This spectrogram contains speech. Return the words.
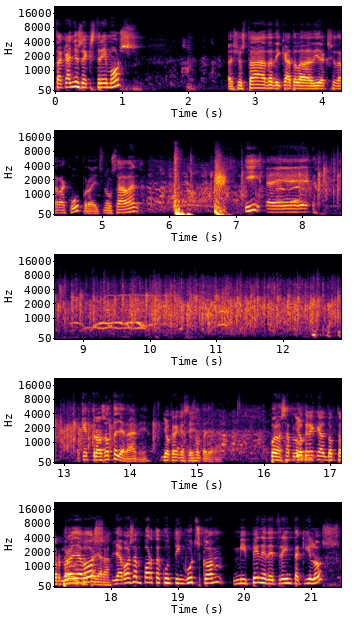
Tacaños extremos, això està dedicat a la direcció de rac però ells no ho saben. I... Eh... Aquest tros el tallaran, eh? Jo crec que sí. El tallaran. Bueno. Jo crec que el doctor no Però llavors, llavors em porta continguts com Mi pene de 30 quilos.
